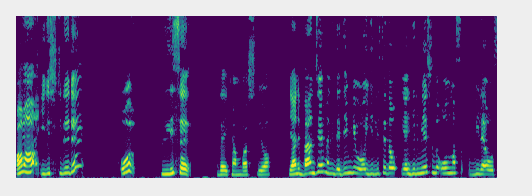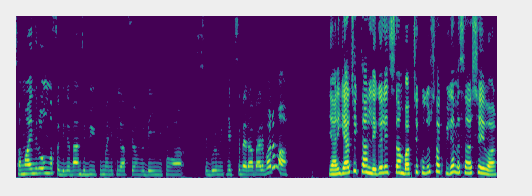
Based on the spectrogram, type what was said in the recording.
Ama ilişkileri o lisedeyken başlıyor. Yani bence hani dediğim gibi o lisede ya 20 yaşında olmasa bile olsa minor olmasa bile bence büyük bir manipülasyon ve beyin yıkama işte grooming hepsi beraber var ama yani gerçekten legal açıdan bakacak olursak bile mesela şey var.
